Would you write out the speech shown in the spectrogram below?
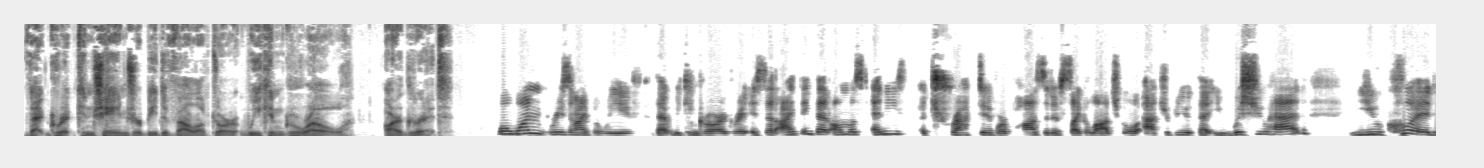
that grit can change or be developed or we can grow our grit? Well, one reason I believe that we can grow our grit is that I think that almost any attractive or positive psychological attribute that you wish you had, you could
